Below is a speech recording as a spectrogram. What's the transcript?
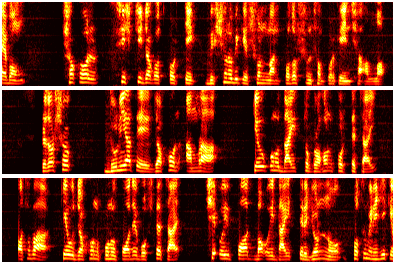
এবং সকল সৃষ্টি জগৎ কর্তৃক বিশ্বনবীকে সম্মান প্রদর্শন সম্পর্কে ইনশা আল্লাহ প্রিয় দর্শক, দুনিয়াতে যখন আমরা কেউ কোনো দায়িত্ব গ্রহণ করতে চাই অথবা কেউ যখন কোনো পদে বসতে চায়, সে ওই পদ বা ওই দায়িত্বের জন্য প্রথমে নিজেকে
